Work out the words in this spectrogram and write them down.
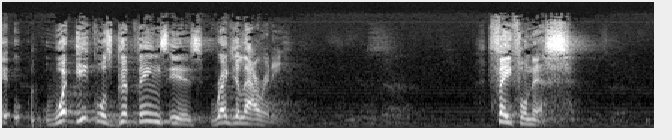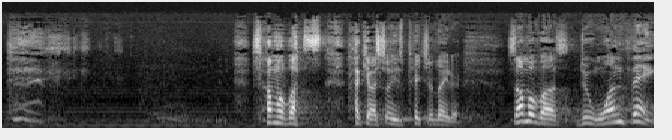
It, what equals good things is regularity, faithfulness. Some of us, okay, I'll show you this picture later. Some of us do one thing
